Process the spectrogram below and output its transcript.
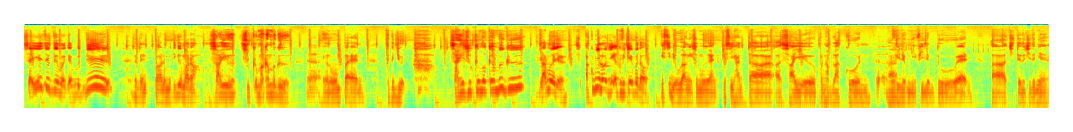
saya suka makan burger. Ha, nombor tiga marah. Saya suka makan burger. Ya. Dengan nombor empat kan, terkejut. Saya suka makan burger Sama je Aku punya logik Aku fikir apa tau Mesti dia orang ni semua kan Mesti hantar uh, Saya pernah berlakon uh, Filem ni Filem tu kan uh, Cerita tu cerita ni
